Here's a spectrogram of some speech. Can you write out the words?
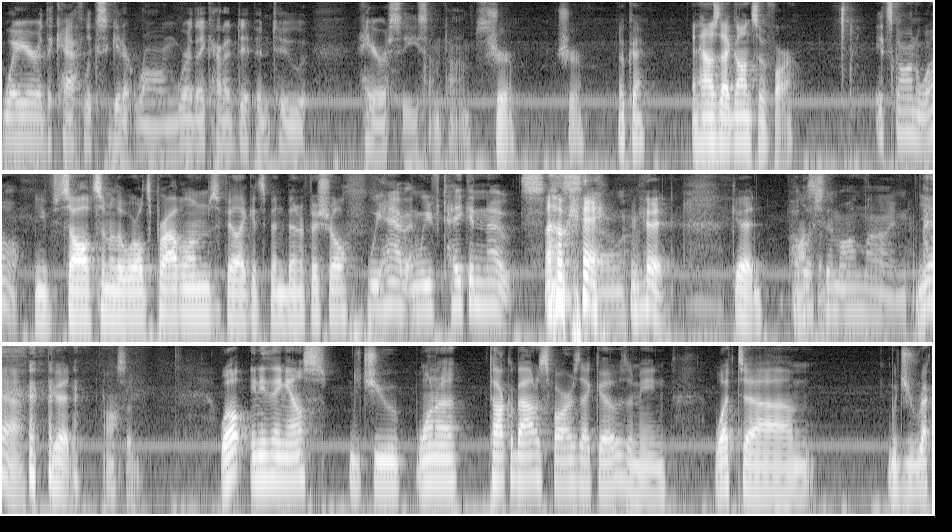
where the Catholics get it wrong, where they kind of dip into heresy sometimes. sure, sure, okay. And how's that gone so far? It's gone well. You've solved some of the world's problems. Feel like it's been beneficial. We have, and we've taken notes. Okay, So good, good. publish Awesome. them online. Yeah, good, awesome. Well, anything else that you want to talk about as far as that goes? I mean, what um, would you rec?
